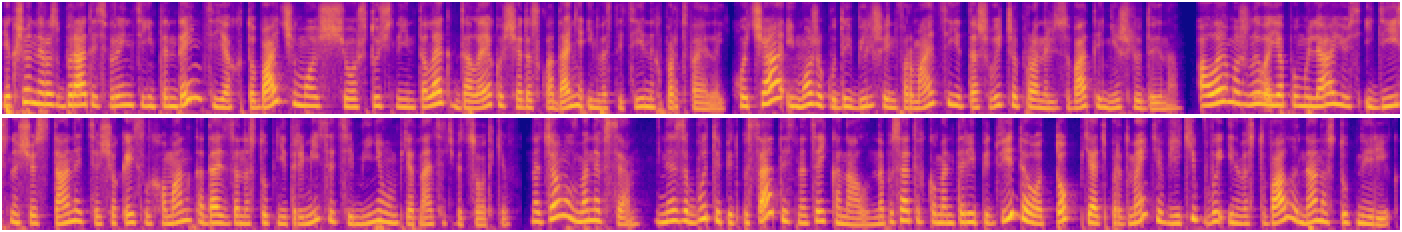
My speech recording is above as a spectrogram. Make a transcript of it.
Якщо не розбиратись в ринці і тенденціях, то бачимо, що штучний інтелект далеко ще до складання інвестиційних портфелей, хоча і може куди більше інформації та швидше проаналізувати, ніж людина. Але, можливо, я помиляюсь і дійсно щось станеться, що кейс лихоманка дасть за наступні 3 місяці мінімум 15%. На цьому в мене все. Не забудьте підписатись на цей канал, написати в коментарі під відео топ-5 предметів, які б ви інвестували на наступний рік.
